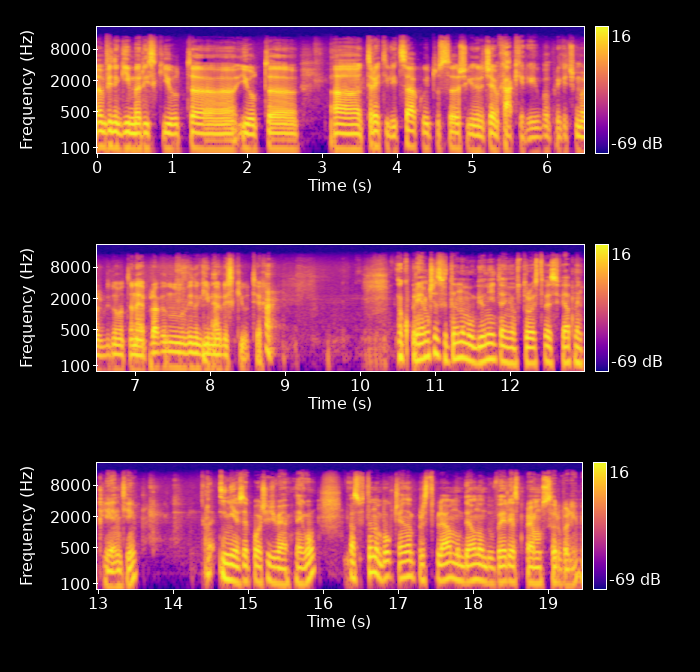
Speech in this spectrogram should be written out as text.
винаги има риски от, и от трети лица, които са, ще ги наречем хакери, въпреки че може би думата не е правилно, но винаги има риски от тях. Ако приемем, че света на мобилните ни устройства е свят на клиенти, и ние все повече живеем в него, а света на блокчейна представлява модел на доверие спрямо сървъри.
